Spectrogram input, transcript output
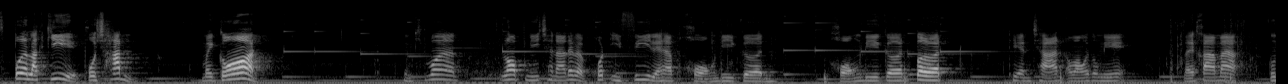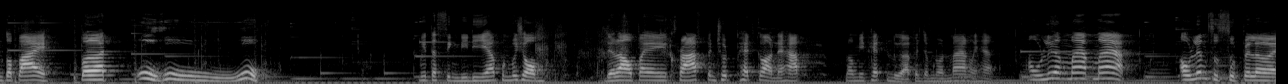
Super Lucky Potion my god ผมคิดว่ารอบนี้ชนะได้แบบโคตร easy เลยครับ ของดีเกิน ของดีเกิน เปิดที่แอนชานเอาวางไว้ตรงนี้ไร้ค่ามากกุนต่อไป เปิด โอ้โหมีแต่สิ่งดีๆครับคุณผู้ชม เดี๋ยวเราไปคราฟเป็นชุดเพชรก่อนนะครับ เรามีเพชรเหลือเป็นจำนวนมากเลยฮะ เอาเรื่องมากๆ เอาเรื่องสุดๆไปเลย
